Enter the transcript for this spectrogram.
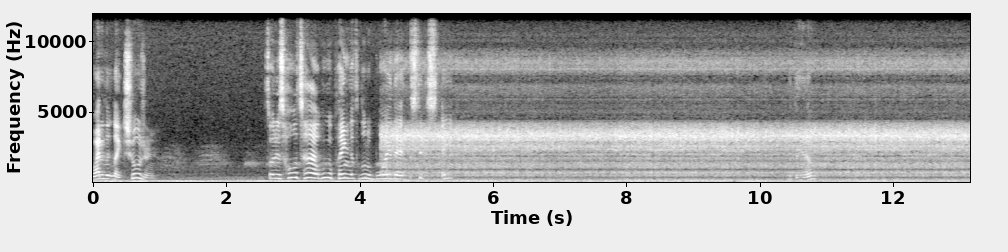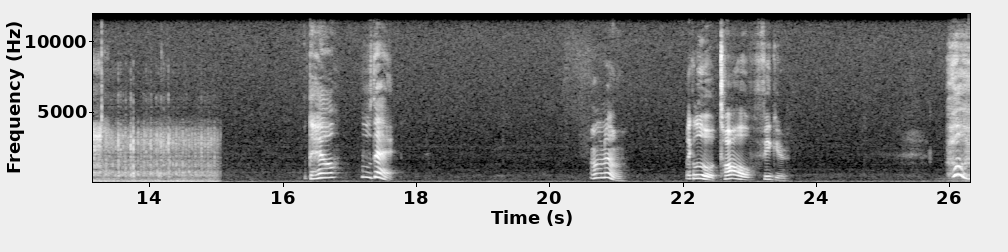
Why they look like children? So this whole time we were playing with a little boy that six ate. What the hell? What the hell? That? I don't know. Like a little tall figure. Whew.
